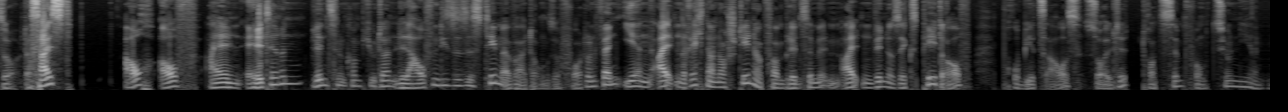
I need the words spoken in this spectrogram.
So, das heißt, auch auf allen älteren Blinzeln-Computern laufen diese Systemerweiterungen sofort. Und wenn ihr einen alten Rechner noch stehen habt vom Blinzeln mit einem alten Windows XP drauf, probiert es aus, sollte trotzdem funktionieren.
